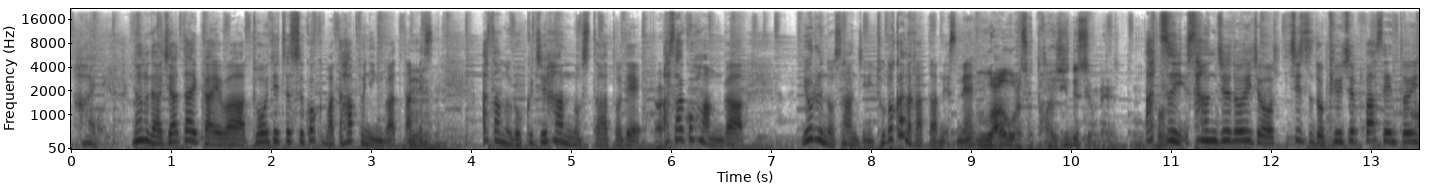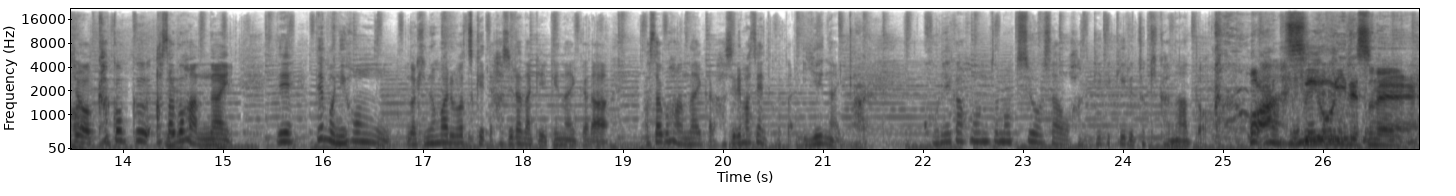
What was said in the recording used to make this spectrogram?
はい、なのでアジア大会は当日すごくまたハプニングがあったんです、朝の6時半のスタートで、はい。朝ごはんが夜の3時に届かなかったんですね。うんうわうわそれ大事ですよね。暑い。30度以上湿度90%以上、はい。過酷朝ごはんない、ででも日本の日の丸をつけて走らなきゃいけないから朝ごはんないから走れませんってことは言えないはい。これが本当の強さを発揮できる時かなと 強いですね。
